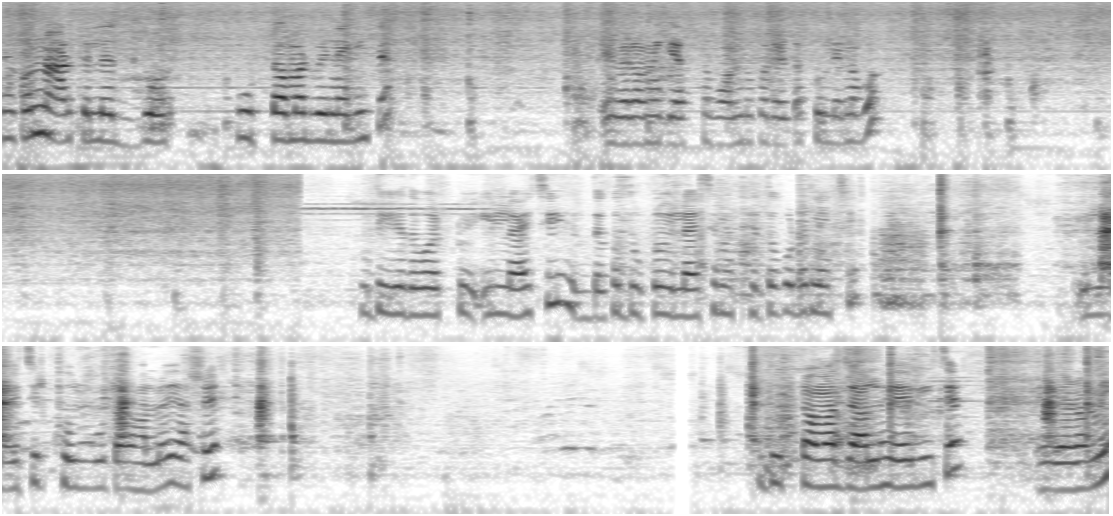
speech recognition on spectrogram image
দেখুন নারকেলের পুরটা আমার বেনে গেছে। এবার আমি গ্যাসটা বন্ধ করে এটা তুলে নেব। দিয়ে দেবো একটু ইলাইচি। দেখো দুটো ইলাইচি আমি থেতো করে নিয়েছি। ইলাইচির খুশবুটা ভালোই আসে। দুধটা আমার জাল হয়ে গেছে। এবার আমি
